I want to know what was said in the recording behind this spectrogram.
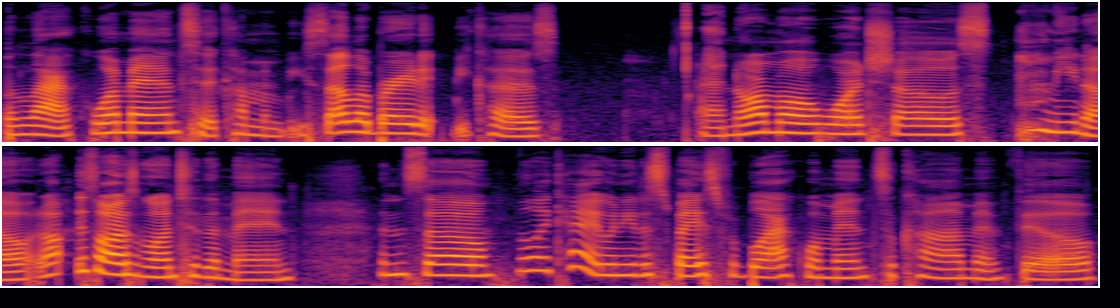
black women to come and be celebrated because at normal award shows, you know, it's always going to the men. And so they're like, hey, we need a space for black women to come and feel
